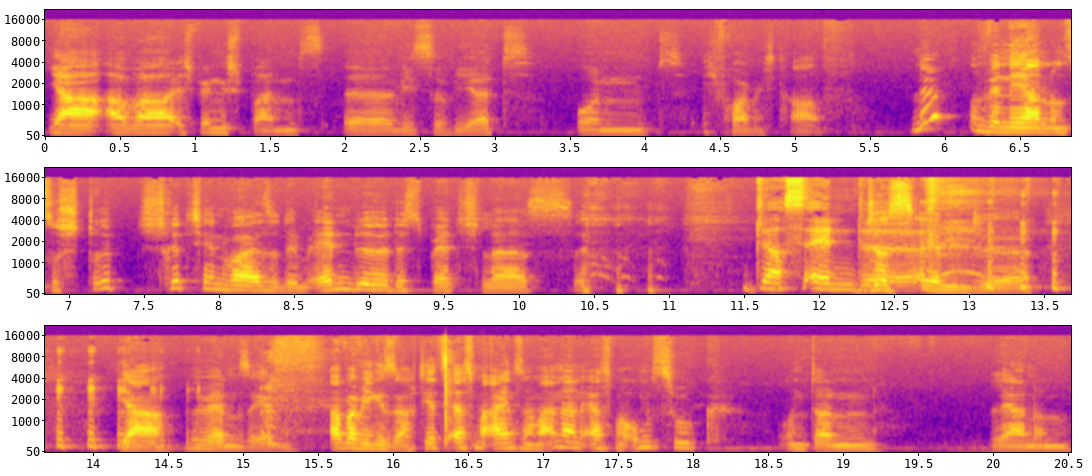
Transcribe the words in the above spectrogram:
Ja, aber ich bin gespannt, äh, wie es so wird. Und ich freue mich drauf. Ne? Und wir nähern uns so Schritt, schrittchenweise dem Ende des Bachelors. Das Ende. Das Ende. Ja, wir werden sehen. Aber wie gesagt, jetzt erstmal eins nach dem anderen. Erstmal Umzug und dann lernen.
